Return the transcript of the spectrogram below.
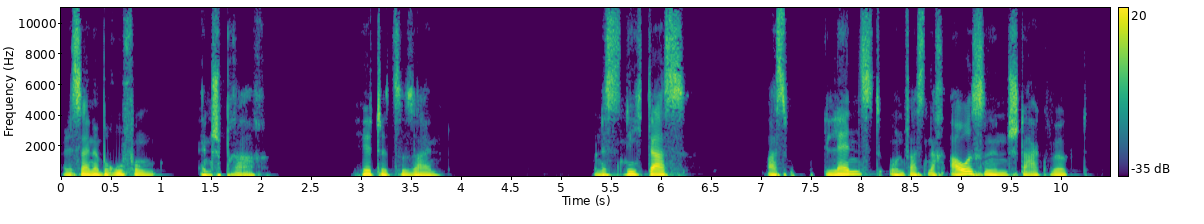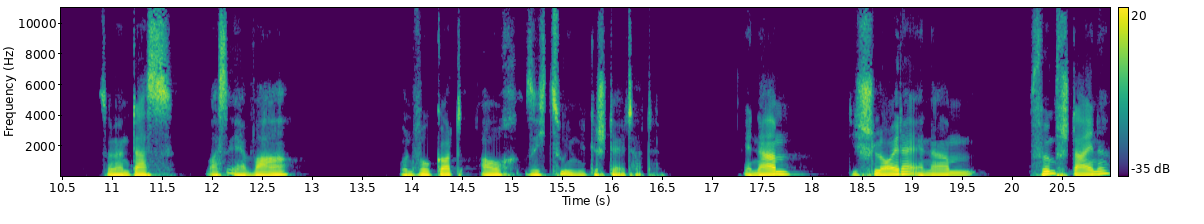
weil es seiner Berufung entsprach, Hirte zu sein. Und es ist nicht das, was glänzt und was nach außen stark wirkt, sondern das, was er war und wo Gott auch sich zu ihm gestellt hat. Er nahm die Schleuder, er nahm fünf Steine.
